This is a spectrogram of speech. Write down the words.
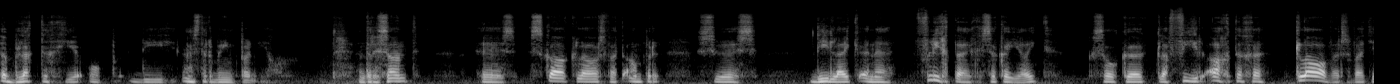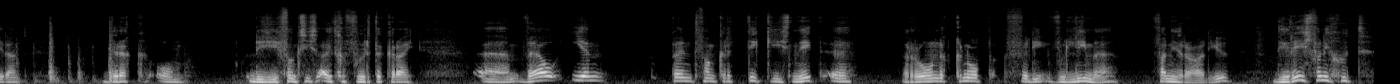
'n blik te gee op die instrumentpaneel. Interessant is skakelaars wat amper soos die lyk in 'n vliegtyg se kajuit, sulke klavieragtige klawers wat jy dan druk om die funksies uitgevoer te kry. Ehm um, wel een punt van kritiek is net 'n ronde knop vir die volume van die radio. Die res van die goed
